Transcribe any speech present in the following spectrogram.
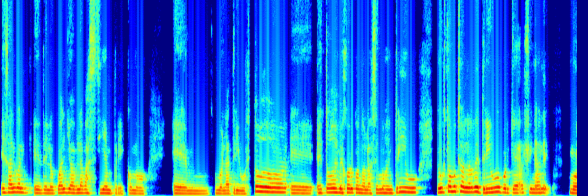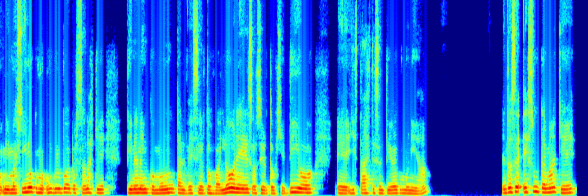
es algo eh, de lo cual yo hablaba siempre, como, em, como la tribu es todo, todo es mejor cuando lo hacemos en tribu. Me gusta mucho hablar de tribu porque al final me imagino como un grupo de personas que tienen en común tal vez ciertos valores o cierto objetivo eh, y está este sentido de comunidad. Entonces es un tema que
